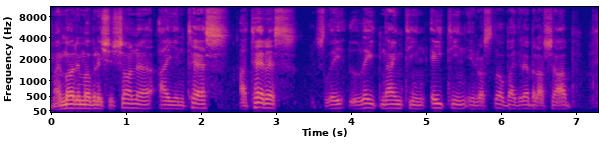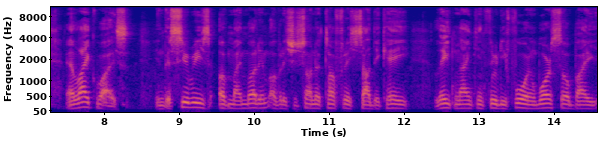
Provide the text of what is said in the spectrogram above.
Maimorim of Rosh Hashanah, Ayin Tes, Ateres, it's late, late 1918 in Rostov by the Rebbe Rashab, and likewise in the series of Maimorim of Rosh Hashanah Tofresh Sadikei, late 1934 in Warsaw by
